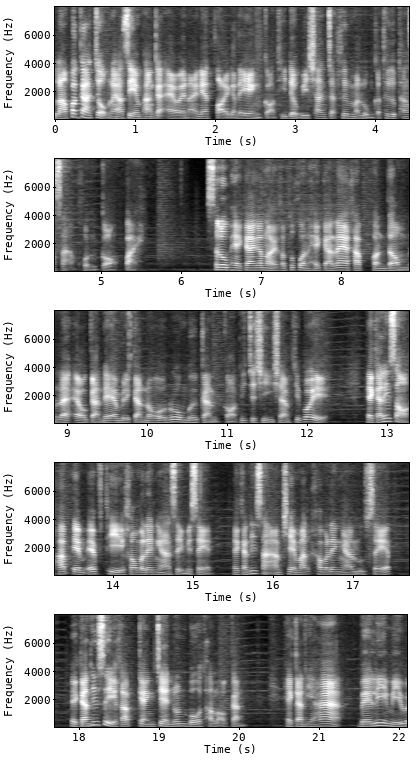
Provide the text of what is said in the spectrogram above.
หลังประกาศจบนะครับเซียมพังกับ LA Knight เนี่ยต่อยกันเอง ก่อนที่เดอะวิชั่นจะขึ้นมาลุมกระทืบทั้ง 3 คนกองไปสรุปเหตุการณ์กันหน่อยครับทุกคนเหตุการณ์แรกครับคอนดอมและเอลกันเดอเมริกาโน่ร่วมมือกันก่อนที่จะชิงแชมป์ที่พเอ เหตุการณ์ที่ 2 ครับ MFT เข้ามาเล่นงานเซมิเซนเหตุการณ์ที่ 3 เชมัสเข้ามาเล่นงานลูเซฟ เหตุการณ์ทีสี่ 4 ครับ แกงเจนนุ่นโบทะเลาะกัน เหตุการณ์ที่ 5 เบลลี่มีแว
